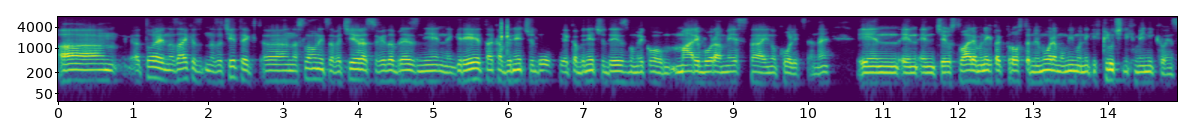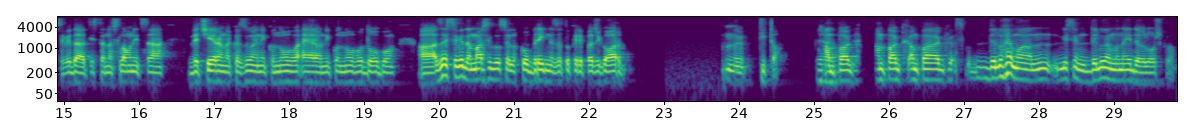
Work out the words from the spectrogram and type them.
Um, torej, nazaj, na začetek uh, naslovnica večera, seveda, brez nje ne gre. Ta kabinet čudes je kabinet čudes, bom rekel, Maribora, mesta in okolice. In, in, in če ustvarjamo nek tak prostor, ne moremo mimo nekih ključnih menikov. In seveda, tista naslovnica večera nakazuje neko novo ero, neko novo dobo. Uh, zdaj, seveda, marsikdo se lahko obregne, zato ker je pač gor Tito. Ja. Ampak, ampak, ampak delujemo, mislim, delujemo na ideološko.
